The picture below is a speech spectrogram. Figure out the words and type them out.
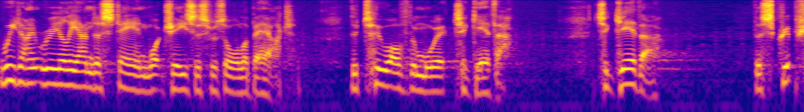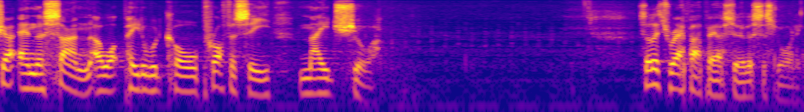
we don't really understand what Jesus was all about. The two of them work together. Together, the scripture and the Son are what Peter would call prophecy made sure. So let's wrap up our service this morning.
